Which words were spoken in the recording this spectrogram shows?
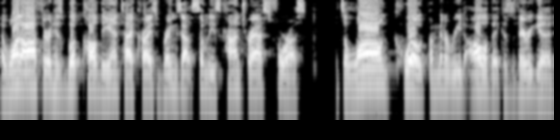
And one author in his book called The Antichrist brings out some of these contrasts for us. It's a long quote, I'm going to read all of it because it's very good.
